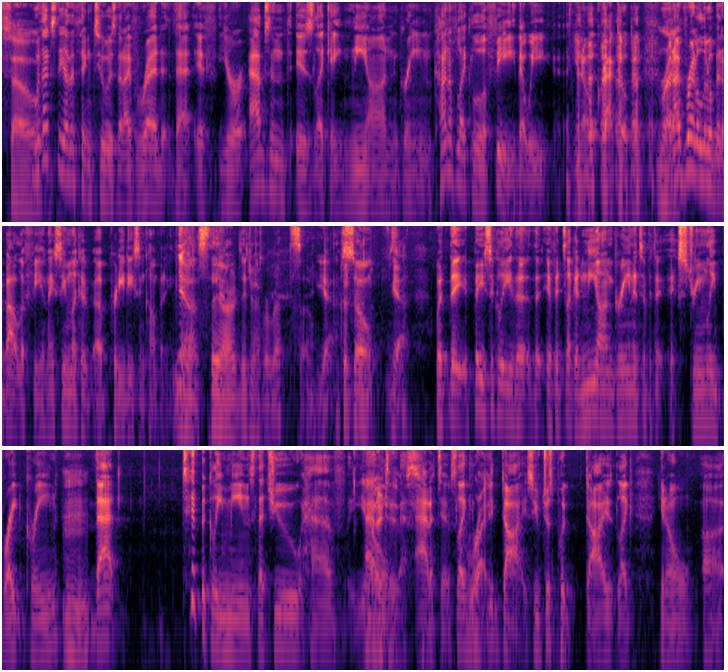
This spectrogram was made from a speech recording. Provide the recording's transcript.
So Well, that's the other thing too is that I've read that if your absinthe is like a neon green, kind of like La Fée that we, you know, cracked open. Right. But I've read a little bit about La Fée, and they seem like a, a pretty decent company. Yeah. Yes, they are. They do have a rep. So Yeah. good so rep. yeah. But they basically the, the if it's like a neon green, it's if it's an extremely bright green, Mm-hmm. that typically means that you have you know, Additives. additives like Right. dyes. You've just put dye like you know uh,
